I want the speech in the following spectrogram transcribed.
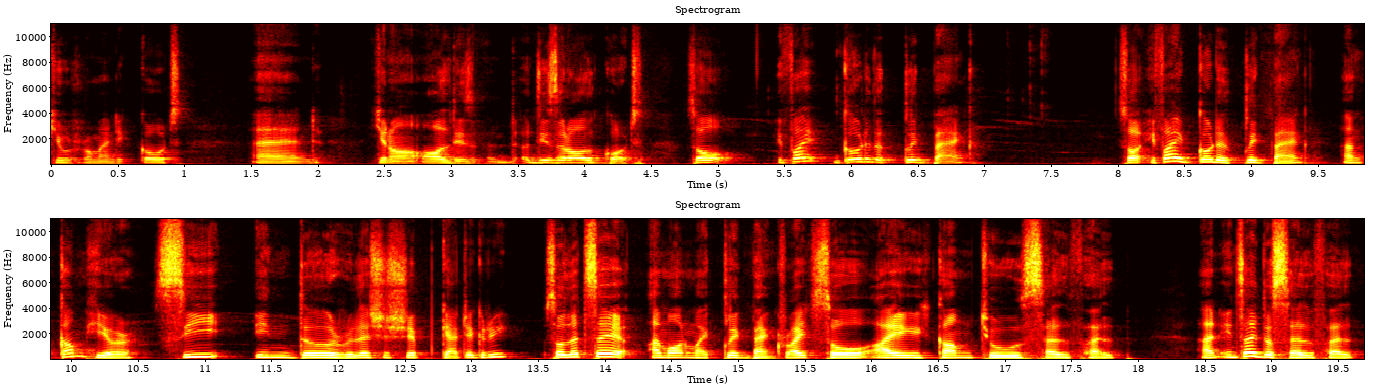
cute romantic quotes, and you know, all these, these are all quotes. So if I go to the ClickBank, so if I go to ClickBank and come here, see in the relationship category. So let's say I'm on my ClickBank, right? So I come to self-help and inside the self-help,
